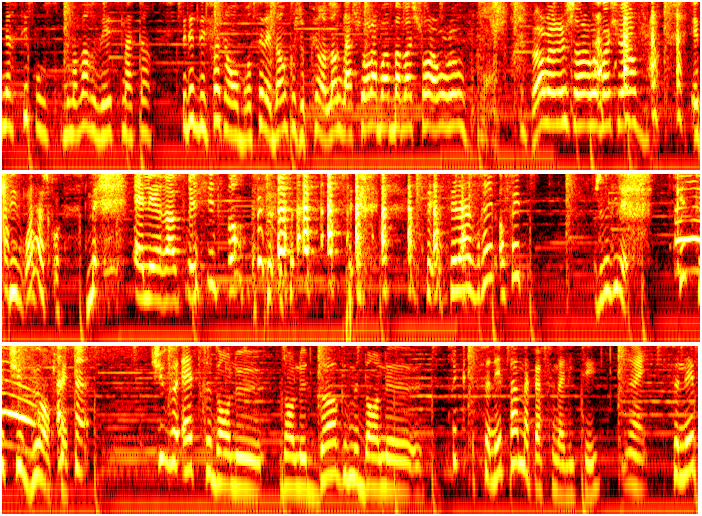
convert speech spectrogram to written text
Merci pour, de m'avoir réveillé ce matin. Peut-être des fois, as brossé les dents que je prie en langue. Là, et puis voilà, je crois. Mais Elle est rafraîchissante. c'est la vraie. En fait, je me dis, mais qu'est-ce que tu veux en fait? Tu veux être dans le, dans le dogme, dans le truc. Ce n'est pas ma personnalité. Ouais. Ce n'est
